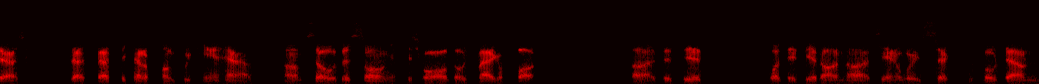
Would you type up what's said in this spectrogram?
have. Um, so this song is for all those bag of fucks uh, that did what they did on uh, January 6th to go down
